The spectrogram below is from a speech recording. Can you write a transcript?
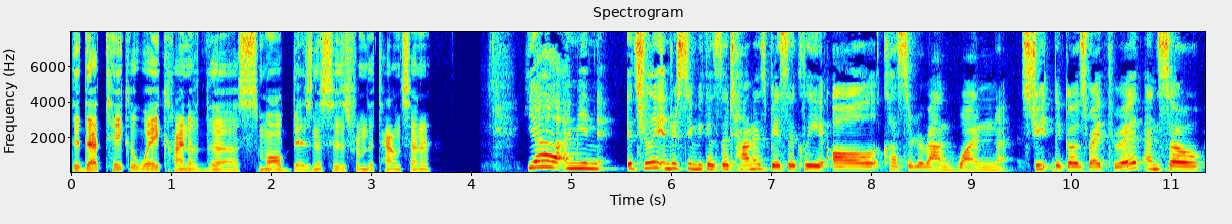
did that take away kind of the small businesses from the town center? Yeah, I mean, it's really interesting because the town is basically all clustered around one street that goes right through it. And so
